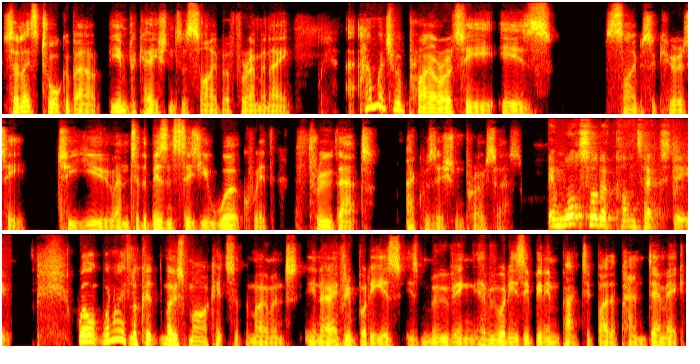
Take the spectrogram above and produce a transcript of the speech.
So let's talk about the implications of cyber for M&A. How much of a priority is cybersecurity to you and to the businesses you work with through that acquisition process? In what sort of context, Steve? Well, when I look at most markets at the moment, you know, everybody is is moving. Everybody's been impacted by the pandemic.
